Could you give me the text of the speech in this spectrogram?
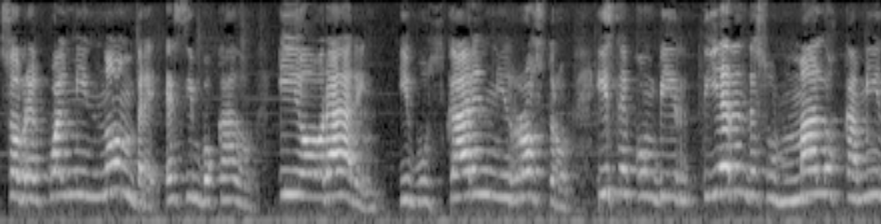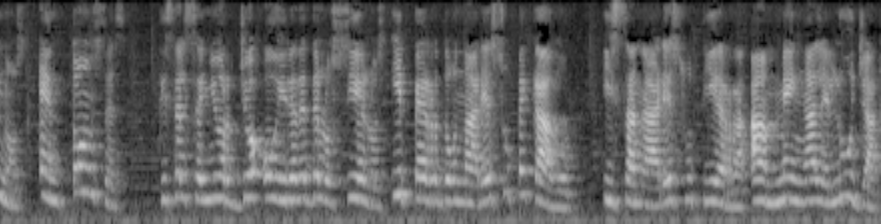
sobre el cual mi nombre es invocado, y oraren y buscaren mi rostro y se convirtieren de sus malos caminos, entonces, dice el Señor, yo oiré desde los cielos y perdonaré su pecado y sanaré su tierra. Amén, aleluya.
